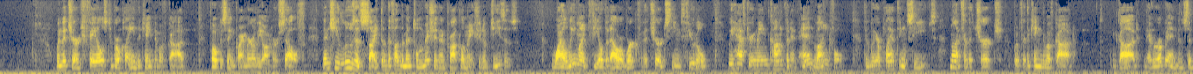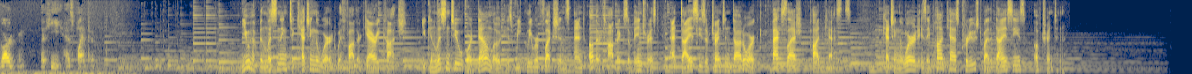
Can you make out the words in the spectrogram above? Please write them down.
When the church fails to proclaim the kingdom of God, focusing primarily on herself, then she loses sight of the fundamental mission and proclamation of Jesus. While we might feel that our work for the church seems futile, we have to remain confident and mindful that we are planting seeds, not for the church, but for the kingdom of God. God never abandons the garden that he has planted. You have been listening to Catching the Word with Father Gary Koch. You can listen to or download his weekly reflections and other topics of interest at dioceseoftrenton.org backslash podcasts. Catching the Word is a podcast produced by the Diocese of Trenton.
